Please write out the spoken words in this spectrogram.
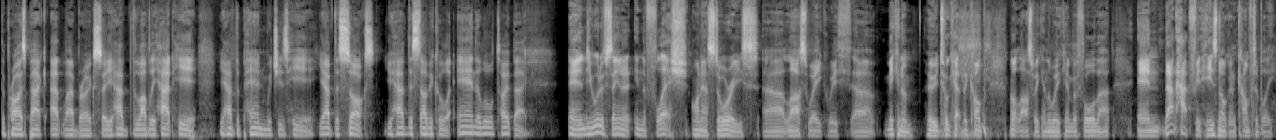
The prize pack at Ladbrokes. So you have the lovely hat here, you have the pen, which is here, you have the socks, you have the stubby cooler, and the little tote bag. And you would have seen it in the flesh on our stories uh, last week with uh, Mickenham, who took out the comp, not last week and the weekend before that. And that hat fit his noggin comfortably.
